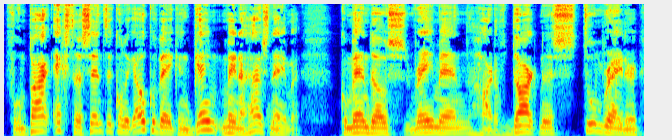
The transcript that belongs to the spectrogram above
Voor een paar extra centen kon ik elke week een game mee naar huis nemen. Commando's, Rayman, Heart of Darkness, Tomb Raider.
